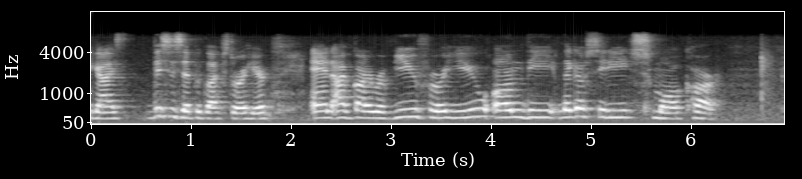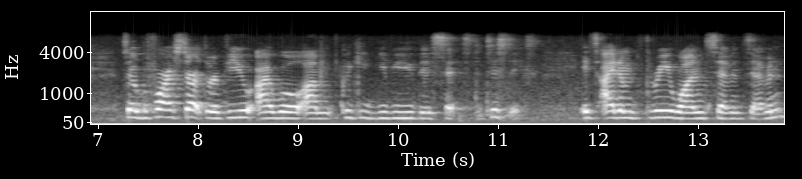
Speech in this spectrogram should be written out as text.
guys, this is Epic Life Story here, and I've got a review for you on the Lego City small car. So before I start the review, I will um, quickly give you the set statistics. It's item 3177.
